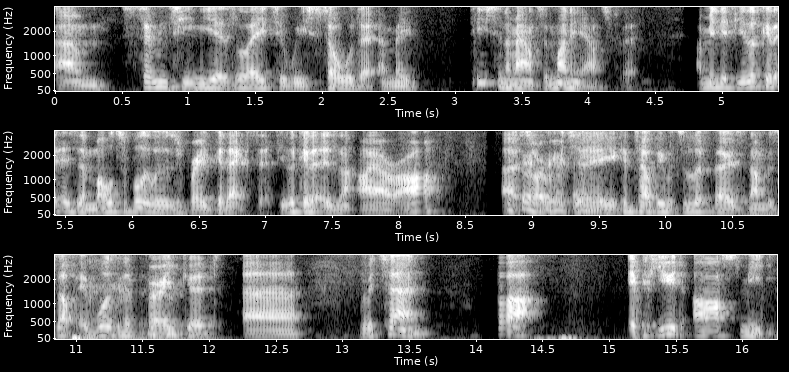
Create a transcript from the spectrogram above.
Um, 17 years later, we sold it and made a decent amount of money out of it. I mean, if you look at it as a multiple, it was a very good exit. If you look at it as an IRR, uh, sorry, Richard, you can tell people to look those numbers up. It wasn't a very good uh, return. But if you'd asked me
